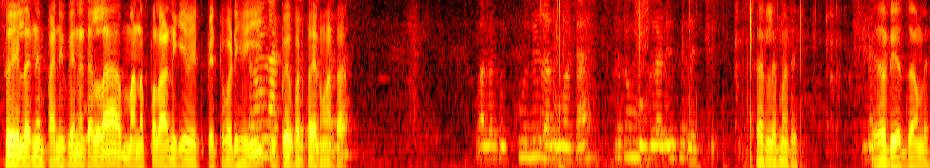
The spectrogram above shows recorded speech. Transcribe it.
సో ఇలా నేను పని పోయినట్టల్లా మన పొలానికి పెట్టుబడి ఉపయోగపడతాయి అనమాట వాళ్ళకి కూలీలు అనమాట ముగ్గురు వచ్చి సర్లే మరి. ఏదో చేద్దాంలే.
